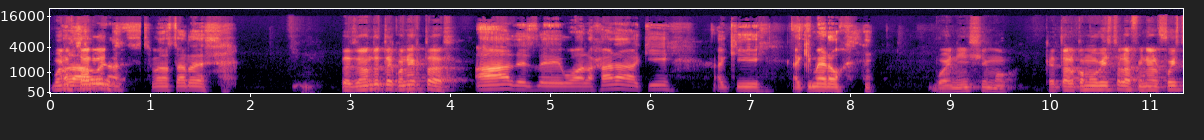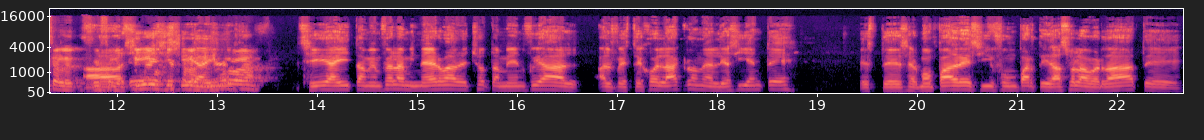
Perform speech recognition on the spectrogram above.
Buenas tardes. Buenas, tardes. ¿Desde dónde te conectas? Ah, desde Guadalajara, aquí, aquí, aquí mero. Buenísimo. ¿Qué tal? ¿Cómo viste la final? ¿Fuiste, al, fuiste la, ah, sí, sí, a la ahí, Minerva? Sí, ahí también fui a la Minerva. De hecho, también fui al, al festejo del Akron el día siguiente. Este, se armó padre, sí, fue un partidazo, la verdad. Eh,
